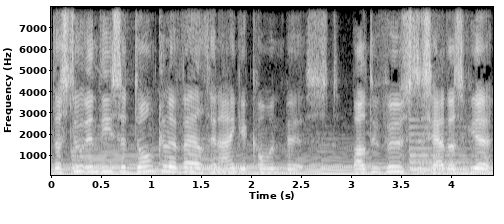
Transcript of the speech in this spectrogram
Dass du in diese dunkle Welt hineingekommen bist, weil du wüsstest, Herr, dass wir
